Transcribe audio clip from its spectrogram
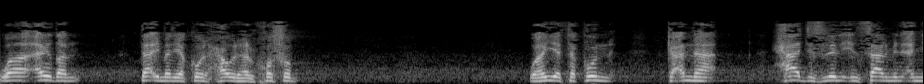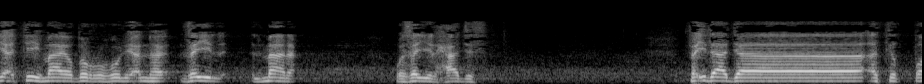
وأيضا دائما يكون حولها الخصب وهي تكون كأنها حاجز للإنسان من أن يأتيه ما يضره لأنها زي المانع وزي الحاجز. فإذا جاءت الطامة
